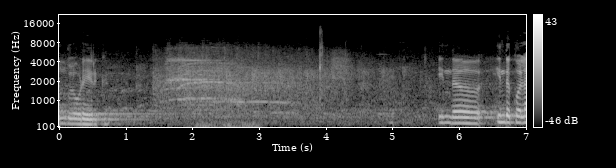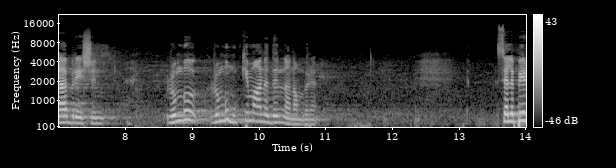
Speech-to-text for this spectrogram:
உங்களோட இருக்குது இந்த இந்த கொலாபரேஷன் ரொம்ப ரொம்ப முக்கியமானதுன்னு நான் நம்புகிறேன் சில பேர்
